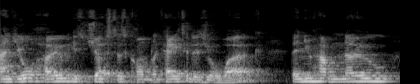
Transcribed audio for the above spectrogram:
and your home is just as complicated as your work, then you have no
